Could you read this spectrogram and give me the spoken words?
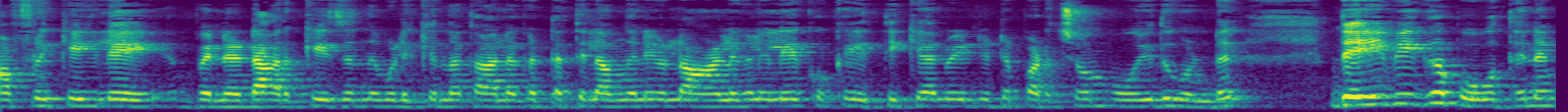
ആഫ്രിക്കയിലെ പിന്നെ ഡാർക്ക് ഏജ് എന്ന് വിളിക്കുന്ന കാലഘട്ടത്തിൽ അങ്ങനെയുള്ള ആളുകളിലേക്കൊക്കെ എത്തിക്കാൻ വേണ്ടിയിട്ട് പഠിച്ചോൻ പോയതുകൊണ്ട് ദൈവിക ബോധനം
